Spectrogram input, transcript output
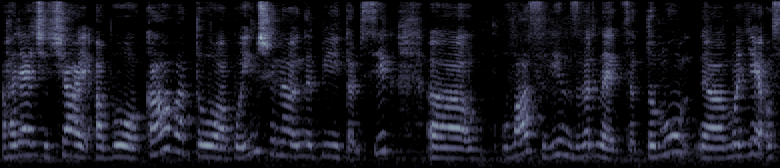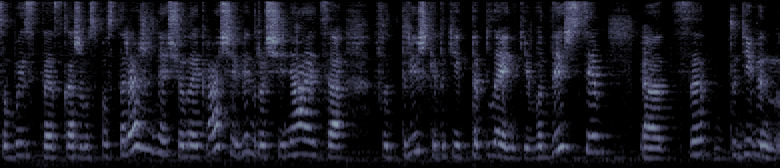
гарячий чай або кава, то або інший напій, там сік, у вас він звернеться. Тому моє особисте, скажімо, спостереження, що найкраще він розчиняється в трішки такій тепленькій водичці. Це тоді він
